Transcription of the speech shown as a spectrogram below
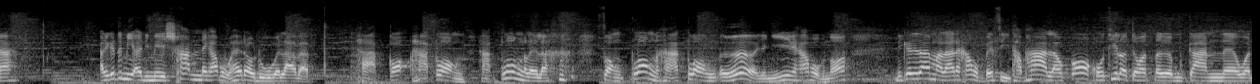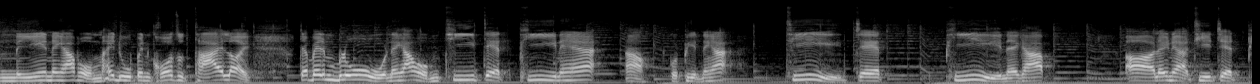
นะ อันนี้ก็จะมีแอนิเมชันนะครับผมให้เราดูเวลาแบบหาเกาะหากล่อง หากล้องอะไรล่ะส่องกล้องหากล่องเออ อย่างนี้นะครับผมเนาะนี่ก็ได้มาแล้วนะครับผมเป็น4ทับ5แล้วก็โค้ดที่เราจะมาเติมกันในวันนี้นะครับผมให้ดูเป็นโค้ดสุดท้ายเลย จะเป็นบลูนะครับผม T7P นะฮะ อ้าว กดผิดนะฮะ T7P นะครับอ่าอะไรเนี่ย T7P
